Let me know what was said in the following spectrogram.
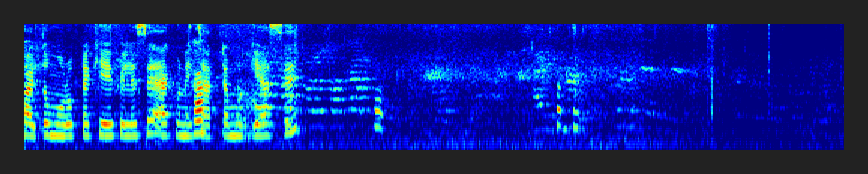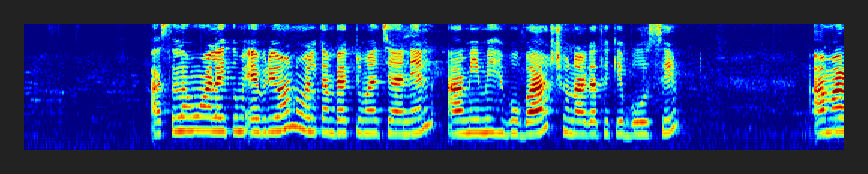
হয়তো মোরগটা খেয়ে ফেলেছে এখন এই চারটা মুরগি আছে। আসসালামু আলাইকুম everyone welcome back to my channel. আমি মেহবুবা সোনারগা থেকে বলছি। আমার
